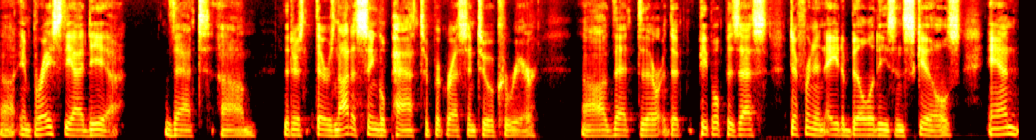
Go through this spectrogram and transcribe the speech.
uh, embrace the idea that um, that there's there is not a single path to progress into a career. Uh, that there, that people possess different innate abilities and skills, and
